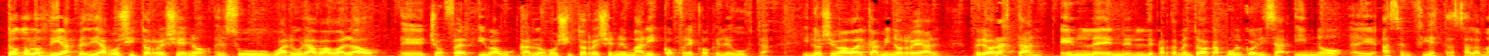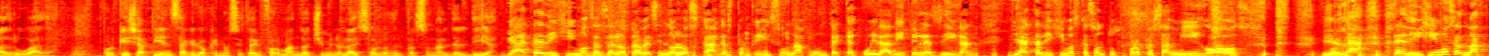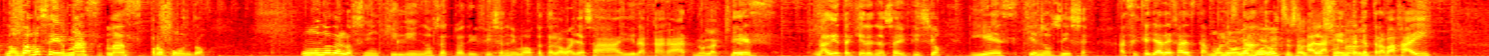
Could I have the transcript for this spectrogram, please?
Todos los días pedía bollito relleno, en su guarura babalao, eh, chofer, iba a buscar los bollitos rellenos y marisco fresco que le gusta. Y lo llevaba al camino real. Pero ahora están en, el departamento de Acapulco, Lisa, y no eh, hacen fiestas a la madrugada. Porque ella piensa que los que nos está informando Chimenolay son los del personal del día. Ya te dijimos desde la otra vez y no los cagues porque hizo una junta y que cuidadito y les digan, ya te dijimos que son tus propios amigos. Y o el- sea, te dijimos, es más, nos vamos a ir más, más profundo. Uno de los inquilinos de tu edificio, ni modo que te lo vayas a ir a cagar. No la quiere. Es, nadie te quiere en ese edificio y es quien nos dice. Así que ya deja de estar No lo molestando al a la personal. gente que trabaja ahí.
